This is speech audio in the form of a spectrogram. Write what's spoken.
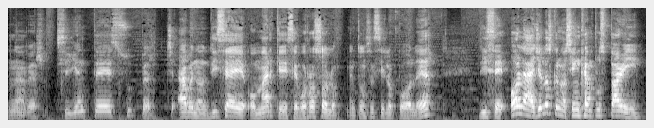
A ver, siguiente super... Ah, bueno, dice Omar que se borró solo, entonces sí lo puedo leer. Dice, hola, yo los conocí en Campus Party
